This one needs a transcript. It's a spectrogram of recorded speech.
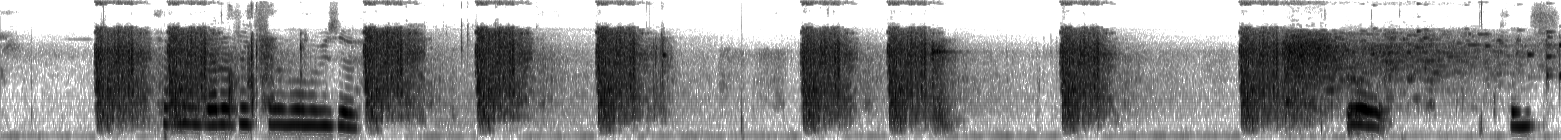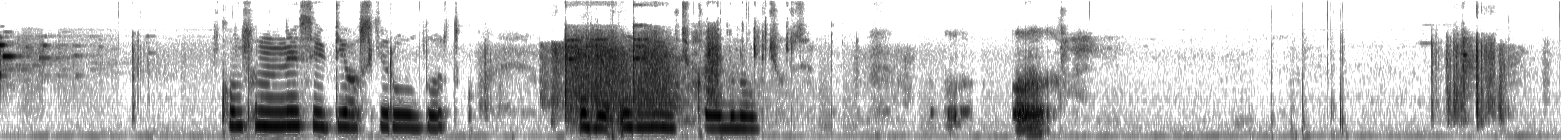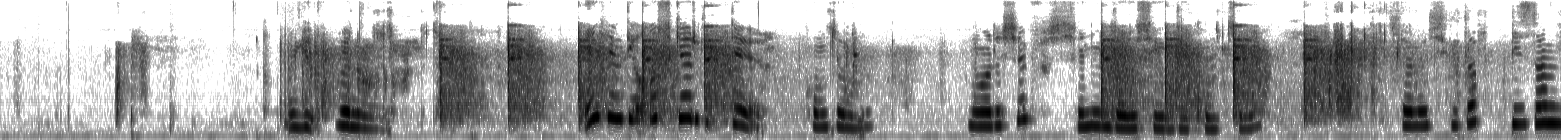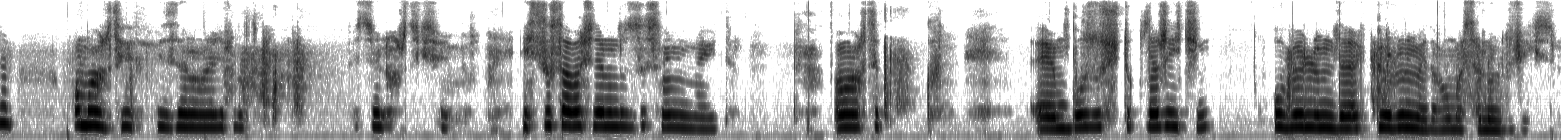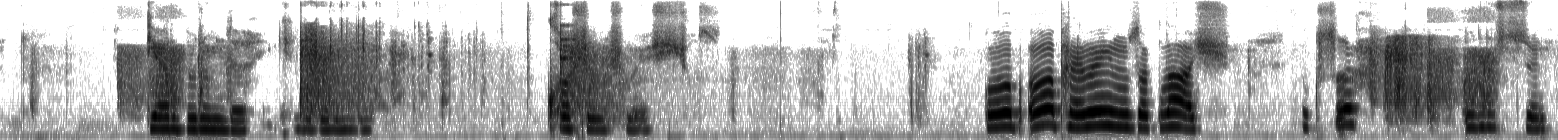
Hemen vereceksiniz onu bize. Hayır. Komutanın en sevdiği asker oldu artık. Ama onun intikamını alacağım sen. Aa. Hayır ben aldım. En sevdiği asker gitti. Komutanım. Maalesef senin de en sevdiği komutanın. Sen eskiden bizden de ama artık bizden ayrıldık. Ve seni artık sevmiyorum. Eski savaşlarımızda seninleydi. Ama artık e, bozuştukları için o bölümde görülmedi ama sen öleceksin. Diğer bölümde, ikinci bölümde karşılaşma yaşayacağız. Hop hop hemen uzaklaş. Yoksa ölürsün.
